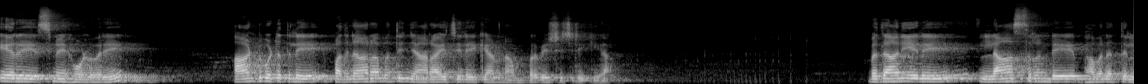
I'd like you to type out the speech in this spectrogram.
ഏറെ സ്നേഹമുള്ളവരെ ആണ്ടുവട്ടത്തിലെ പതിനാറാമത്തെ ഞായറാഴ്ചയിലേക്കാണ് നാം പ്രവേശിച്ചിരിക്കുക. ബദാനിയയിലെ ലാസറിന്റെ ഭവനത്തിൽ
